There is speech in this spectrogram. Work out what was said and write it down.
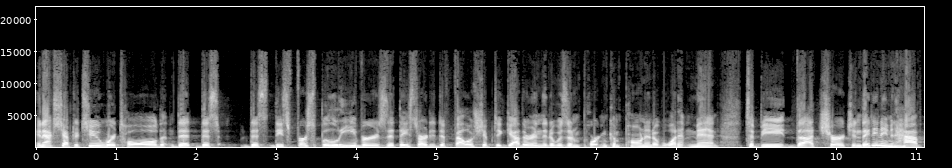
In Acts chapter 2, we're told that this this, these first believers that they started to fellowship together and that it was an important component of what it meant to be the church. And they didn't even have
